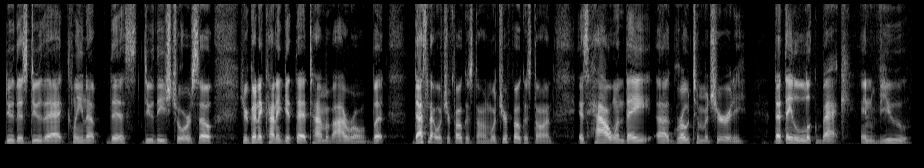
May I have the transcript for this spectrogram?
do this, do that, clean up this, do these chores. So you're going to kind of get that time of eye roll. But that's not what you're focused on. What you're focused on is how, when they uh, grow to maturity, that they look back and view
